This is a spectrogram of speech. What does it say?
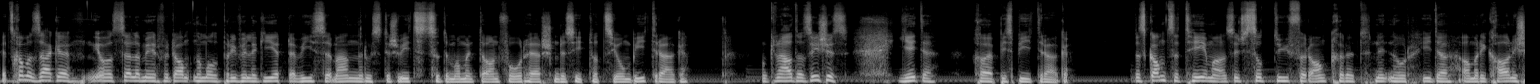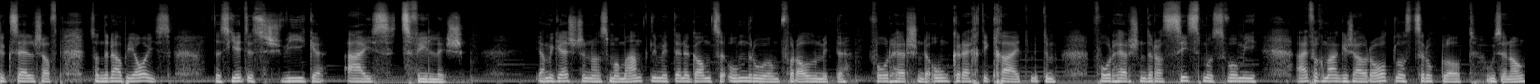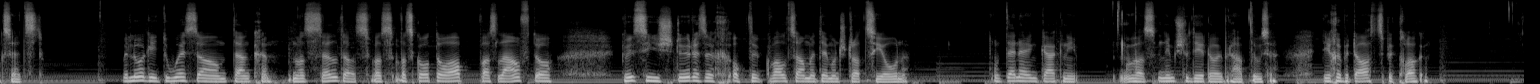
Jetzt kann man sagen, ja, was sollen wir verdammt nochmal privilegierte weiße Männer aus der Schweiz zu der momentan vorherrschenden Situation beitragen? Und genau das ist es. Jeder kann etwas beitragen. Das ganze Thema es ist so tief verankert, nicht nur in der amerikanischen Gesellschaft, sondern auch bei uns, dass jedes Schweigen eins zu viel ist. Ich habe mich gestern noch ein Moment mit dieser ganzen Unruhe und vor allem mit der vorherrschenden Ungerechtigkeit, mit dem vorherrschenden Rassismus, wo mich einfach manchmal auch ratlos zurücklässt, auseinandergesetzt. Wir schauen in die USA und denken, was soll das? Was, was geht da ab? Was läuft da? Gewisse stören sich ob der gewaltsamen Demonstrationen. Und dann entgegne ich, was nimmst du dir da überhaupt raus, dich über das zu beklagen?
